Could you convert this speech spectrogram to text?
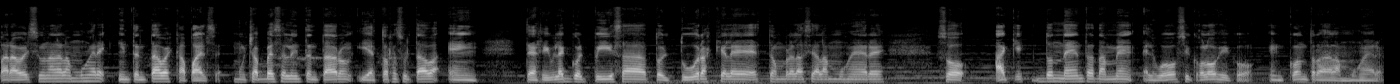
para ver si una de las mujeres intentaba escaparse. Muchas veces lo intentaron y esto resultaba en terribles golpizas, torturas que le, este hombre le hacía a las mujeres. So, aquí es donde entra también el juego psicológico en contra de las mujeres.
